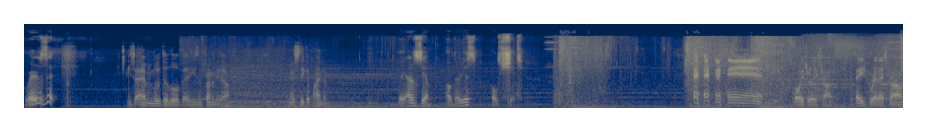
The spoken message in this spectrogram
Where is it? He's. I haven't moved a little bit. He's in front of me though. I'm gonna sneak up behind him. Wait, I don't see him. Oh, there he is. Oh shit. he's really strong. He's really strong.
